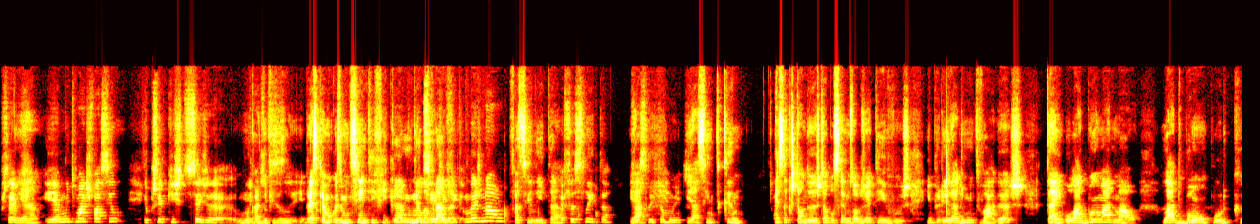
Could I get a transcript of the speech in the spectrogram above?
Percebes? Yeah. E é muito mais fácil. Eu percebo que isto seja Um muito, bocado difícil. E parece que é uma coisa muito científica, muito, muito elaborada. científica, mas não, Facilita. facilita, Yeah. facilita muito. E há sinto que essa questão de estabelecermos objetivos e prioridades muito vagas tem o lado bom e o lado mau. Lado bom porque,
